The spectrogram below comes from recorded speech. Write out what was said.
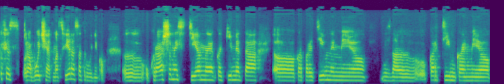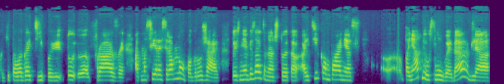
офис рабочая атмосфера сотрудников, э, украшены стены какими-то э, корпоративными не знаю, картинками, какие-то логотипы, э, фразы. Атмосфера все равно погружает. То есть не обязательно, что это IT-компания с понятной услугой, да, для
